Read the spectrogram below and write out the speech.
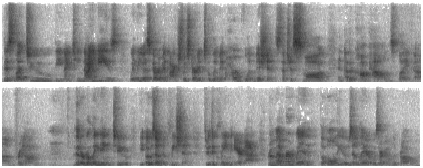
this led to the 1990s when the U.S. government actually started to limit harmful emissions, such as smog and other compounds like um, freon that are relating to the ozone depletion through the Clean Air Act. Remember when the hole in the ozone layer was our only problem?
